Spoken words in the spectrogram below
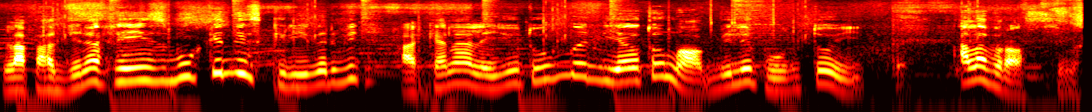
la pagina Facebook e di iscrivervi al canale YouTube di automobile.it. Alla prossima!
